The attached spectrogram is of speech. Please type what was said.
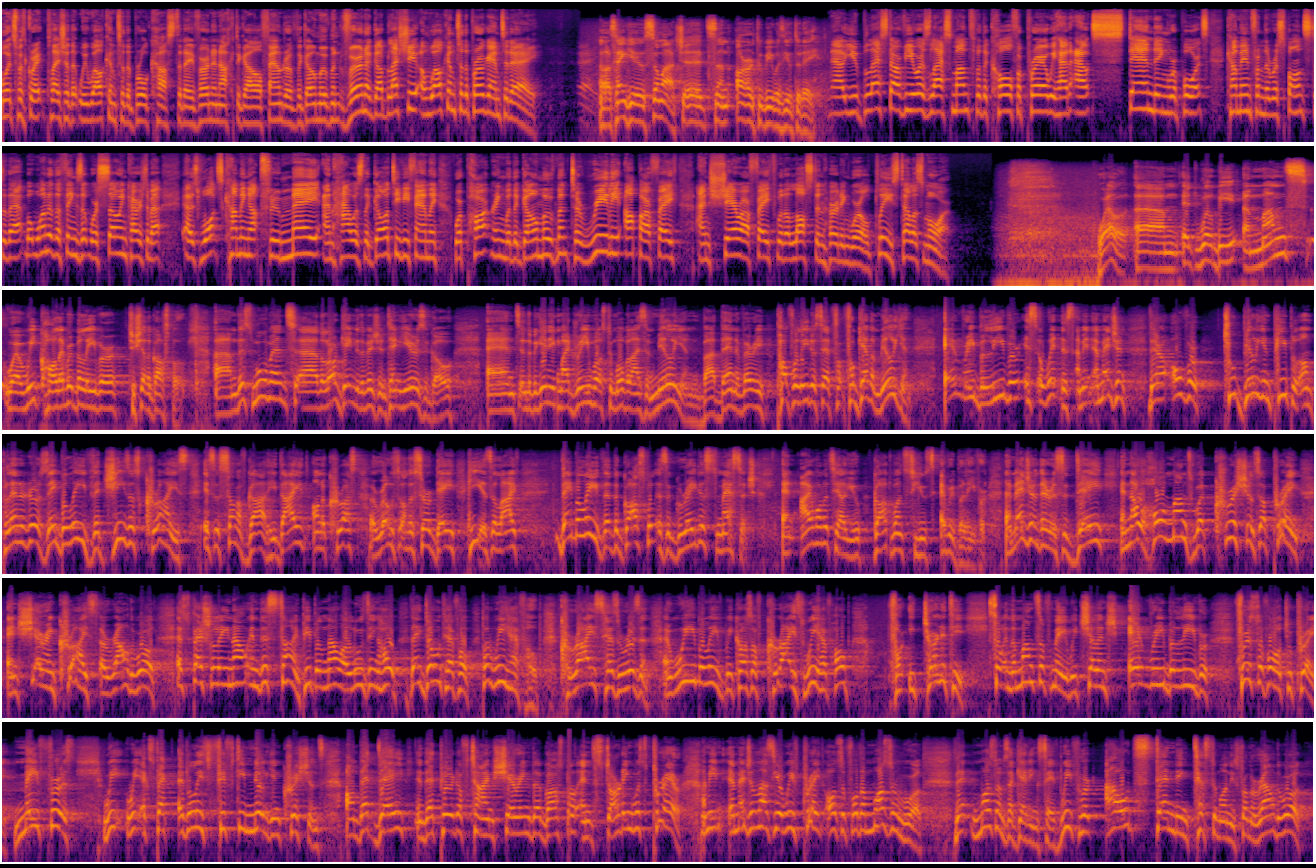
Well, it's with great pleasure that we welcome to the broadcast today Werner Nachtigall, founder of the Go Movement. Werner, God bless you and welcome to the program today. Uh, thank you so much. It's an honor to be with you today. Now, you blessed our viewers last month with a call for prayer. We had outstanding reports come in from the response to that. But one of the things that we're so encouraged about is what's coming up through May and how, as the God TV family, we're partnering with the Go movement to really up our faith and share our faith with a lost and hurting world. Please tell us more. Well, um, it will be a month where we call every believer to share the gospel. Um, this movement, uh, the Lord gave me the vision 10 years ago. And in the beginning, my dream was to mobilize a million. But then a very powerful leader said, forget a million. Every believer is a witness. I mean, imagine there are over 2 billion people on planet Earth, they believe that Jesus Christ is the Son of God. He died on a cross, arose on the third day, He is alive. They believe that the gospel is the greatest message. And I want to tell you, God wants to use every believer. Imagine there is a day and now a whole month where Christians are praying and sharing Christ around the world, especially now in this time. People now are losing hope. They don't have hope, but we have hope. Christ has risen, and we believe because of Christ we have hope for eternity. So, in the month of May, we challenge every believer, first of all, to pray. May 1st, we, we expect at least 50 million Christians on that day, in that period of time, sharing the gospel and starting with prayer. I mean, imagine last year we've prayed also for the Muslim world that Muslims are getting saved. We've heard outstanding testimonies from around the world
